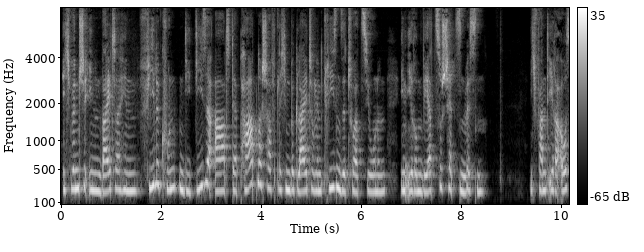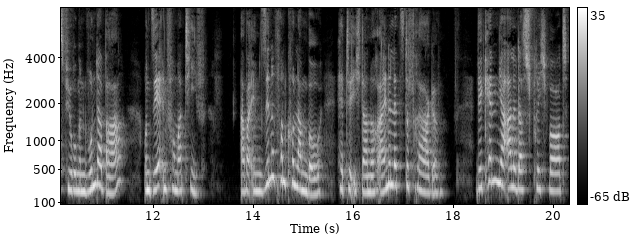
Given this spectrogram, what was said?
Ich wünsche Ihnen weiterhin viele Kunden, die diese Art der partnerschaftlichen Begleitung in Krisensituationen in ihrem Wert zu schätzen wissen. Ich fand Ihre Ausführungen wunderbar und sehr informativ. Aber im Sinne von Columbo hätte ich da noch eine letzte Frage. Wir kennen ja alle das Sprichwort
